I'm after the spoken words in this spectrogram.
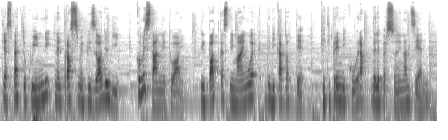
Ti aspetto quindi nel prossimo episodio di Come stanno i tuoi? Il podcast di Mindwork dedicato a te, che ti prendi cura delle persone in azienda.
